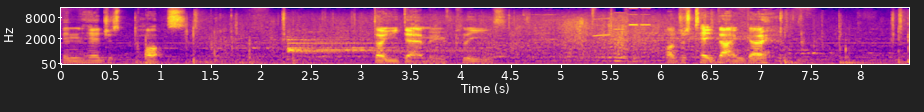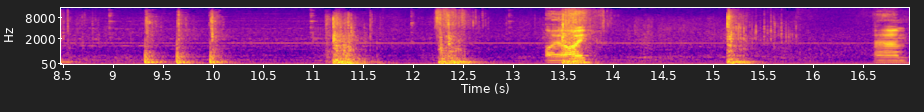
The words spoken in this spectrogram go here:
Anything in here? Just pots. Don't you dare move, please. I'll just take that and go. Aye, aye. Um.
